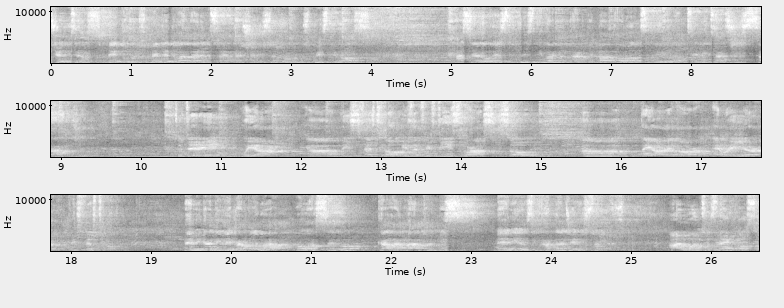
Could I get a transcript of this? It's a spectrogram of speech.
Children's Bedouins Bedouinların sayfaşarısı olmuş festivals. Asero es festivalin ardında olan Trinitatis Today we are, uh, this festival is the 15th for us, so uh, they are in our every year this festival. I want to thank also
